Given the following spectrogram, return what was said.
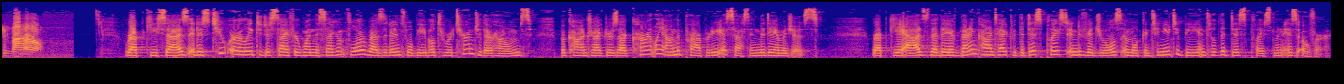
tomorrow. Repke says it is too early to decipher when the second floor residents will be able to return to their homes, but contractors are currently on the property assessing the damages. Repke adds that they have been in contact with the displaced individuals and will continue to be until the displacement is over.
